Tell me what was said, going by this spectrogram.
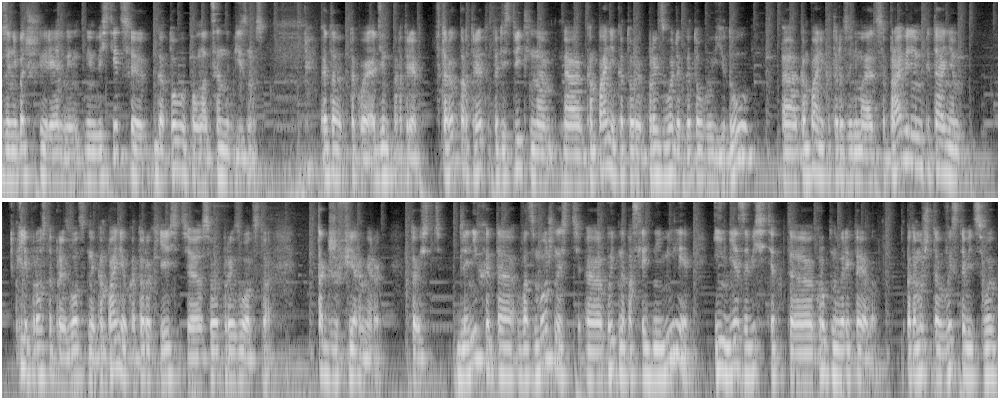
за небольшие реальные инвестиции готовый полноценный бизнес. Это такой один портрет. Второй портрет это действительно э, компании, которые производят готовую еду, э, компании, которые занимаются правильным питанием, или просто производственные компании, у которых есть э, свое производство. Также фермеры. То есть для них это возможность э, быть на последней миле и не зависеть от э, крупного ритейла. Потому что выставить свой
